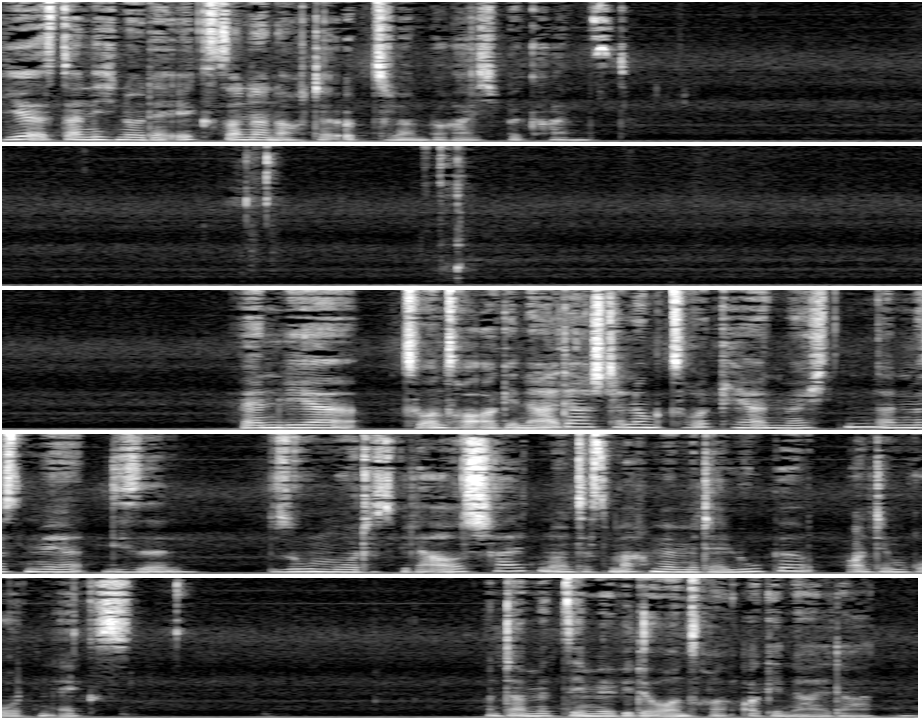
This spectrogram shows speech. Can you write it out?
Hier ist dann nicht nur der x, sondern auch der y-Bereich begrenzt. Wenn wir zu unserer Originaldarstellung zurückkehren möchten, dann müssen wir diesen Zoom-Modus wieder ausschalten und das machen wir mit der Lupe und dem roten X. Und damit sehen wir wieder unsere Originaldaten.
